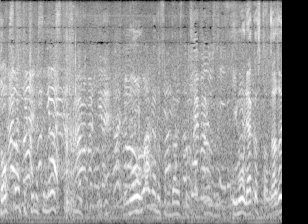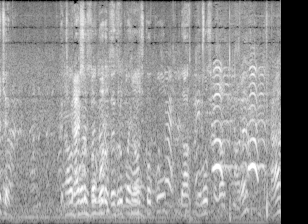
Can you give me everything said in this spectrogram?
Толкова са причини си дали стрес. имало някакъв стандарт за човек. Като играеш с отбора, две група и не знаеш колко, да, имало стандарт. Абе, така.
